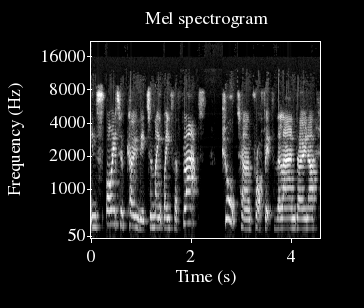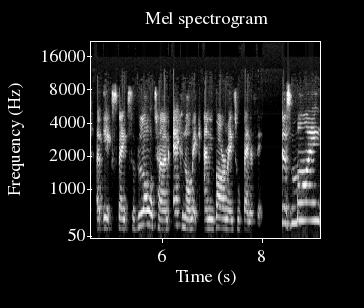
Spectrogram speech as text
in spite of COVID to make way for flats, short term profit for the landowner at the expense of long term economic and environmental benefit. Does my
